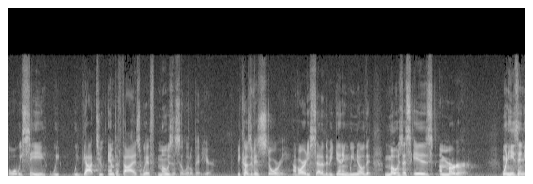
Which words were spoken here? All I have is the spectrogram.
But what we see, we, we've got to empathize with Moses a little bit here because of his story. I've already said at the beginning, we know that Moses is a murderer. When he's in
